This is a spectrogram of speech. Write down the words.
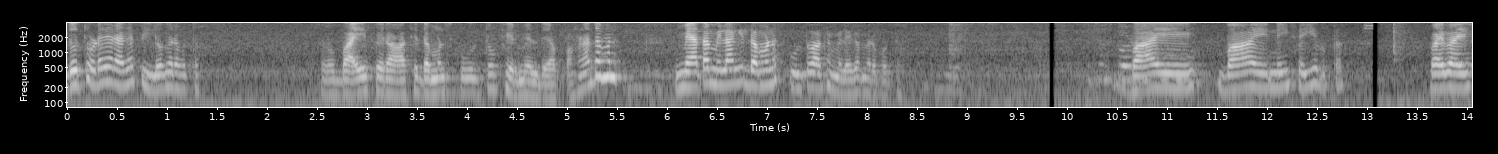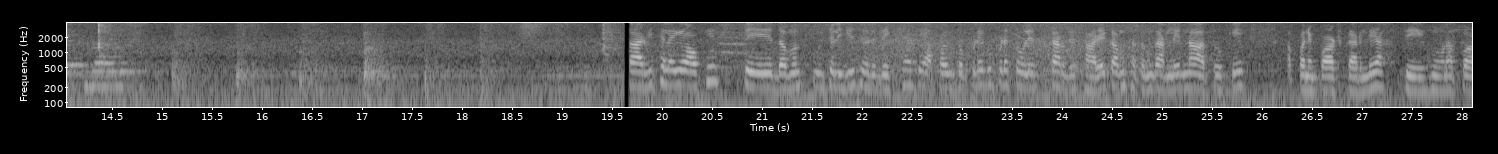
ਦੋ ਥੋੜਾ ਜਿਹਾ ਰਹਿ ਗਿਆ ਪੀ ਲਓ ਮੇਰਾ ਪੁੱਤ। ਚਲੋ ਬਾਏ ਫਿਰ ਆ ਕੇ ਦਮਨ ਸਕੂਲ ਤੋਂ ਫਿਰ ਮਿਲਦੇ ਆਪਾਂ ਹਨਾ ਦਮਨ? ਮੈਂ ਤਾਂ ਮਿਲਾਂਗੀ ਦਮਨ ਸਕੂਲ ਤੋਂ ਆ ਕੇ ਮਿਲੇਗਾ ਮੇਰਾ ਪੁੱਤ। ਬਾਏ ਬਾਏ ਨਹੀਂ ਸਹੀ ਹੈ ਪੁੱਤ। ਬਾਏ ਬਾਏ ਕਾਰ ਵੀ ਚਲੇ ਗਏ ਆਫਿਸ ਤੇ ਦਮਨ ਸਕੂਲ ਚਲੀ ਗਈ, ਸਵੇਰੇ ਦੇਖਿਆ ਤੇ ਆਪਾਂ ਵੀ ਕੱਪੜੇ ਕੁੱਪੜੇ ਤੋਲੇ, ਘਰ ਦੇ ਸਾਰੇ ਕੰਮ ਖਤਮ ਕਰ ਲਏ, ਨਹਾ ਧੋ ਕੇ ਆਪਾਂ ਨੇ ਪਾਠ ਕਰ ਲਿਆ ਤੇ ਹੁਣ ਆਪਾਂ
